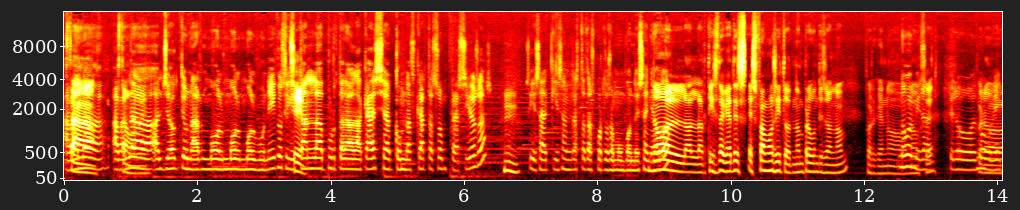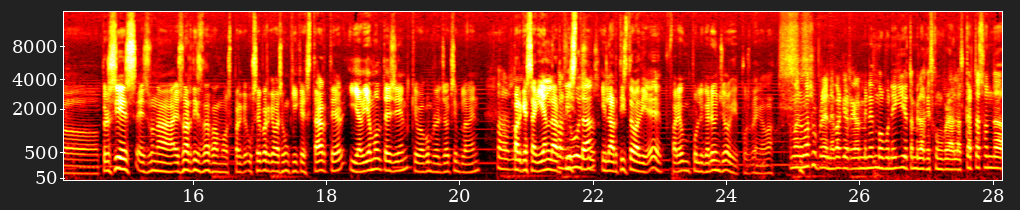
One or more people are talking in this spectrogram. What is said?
A Està- banda, a banda el joc té un art molt, molt, molt bonic, o sigui, Sí. tant la portada de la caixa com les cartes són precioses. Mm. O sigui, aquí s'han gastat els quartos amb un bon No, dissenyador. el- l'artista aquest és, és famós i tot, no em preguntis el nom, perquè no, no ho he no mirat, sé. però és molt bonic. Però, però sí, és, és, una, és un artista famós, perquè ho sé perquè va ser un Kickstarter i hi havia molta gent que va comprar el joc simplement Per... perquè seguien l'artista i l'artista va dir, eh, faré un, publicaré un joc i doncs pues vinga, va. Home, no me sorprèn, eh, perquè realment és molt bonic i jo també l'hagués comprat. Les cartes són de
